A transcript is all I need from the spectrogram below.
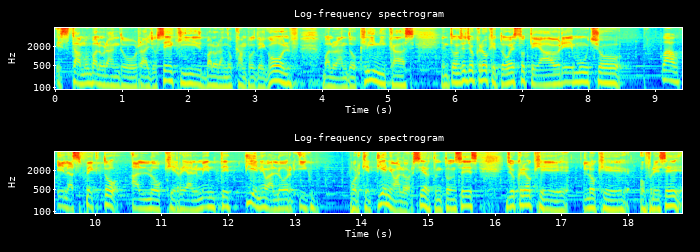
estamos valorando rayos X, valorando campos de golf, valorando clínicas. Entonces yo creo que todo esto te abre mucho wow. el aspecto a lo que realmente tiene valor y porque tiene valor, ¿cierto? Entonces yo creo que lo que ofrece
